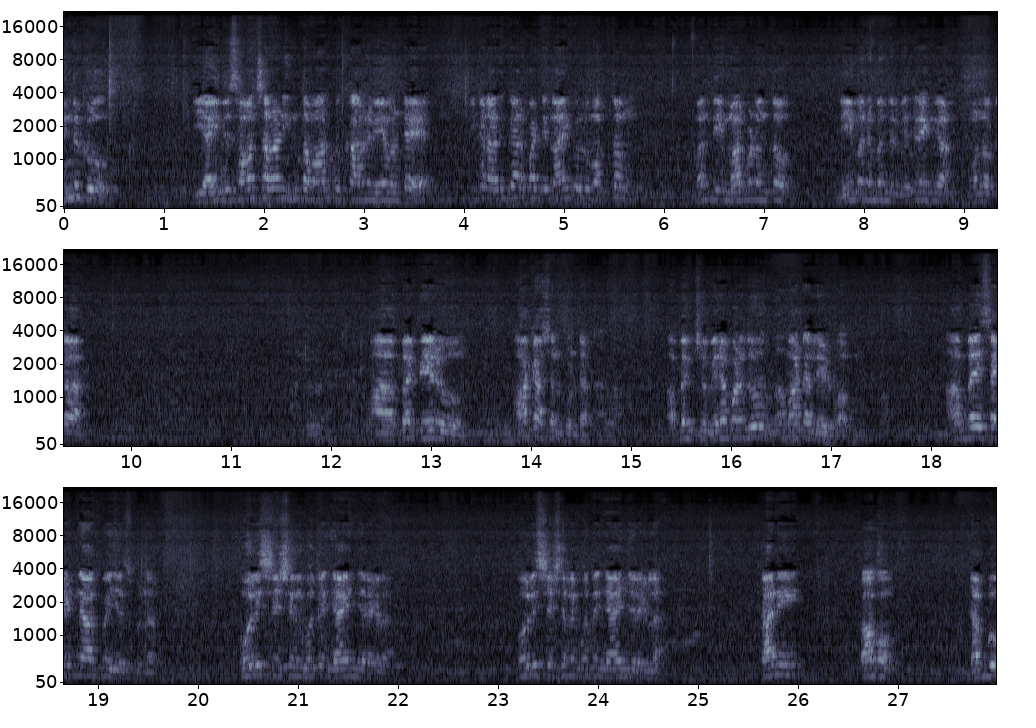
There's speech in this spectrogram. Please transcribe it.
ఎందుకు? ఈ ఐదు సంవత్సరాలను ఇంత మార్పు కారణం ఏమంటే ఇక్కడ అధికార పార్టీ నాయకులు మొత్తం మంది మార్పడంతో నియమ నిబంధనలు వ్యతిరేకంగా మొన్న ఒక అబ్బాయి పేరు ఆకాష్ అనుకుంటా. అబ్బాయికి చూ వినపడదు లేడు పాపం. ఆ అబ్బాయి సైట్ని ఆక్యుపై చేసుకున్నారు. పోలీస్ స్టేషన్కి పోతే న్యాయం జరగల. పోలీస్ స్టేషన్కి పోతే న్యాయం జరగల. కానీ పాపం డబ్బు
